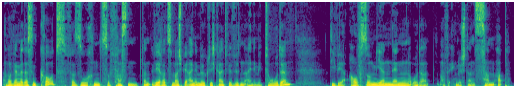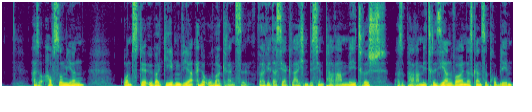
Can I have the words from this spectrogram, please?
Aber wenn wir das in Code versuchen zu fassen, dann wäre zum Beispiel eine Möglichkeit, wir würden eine Methode, die wir aufsummieren nennen oder auf Englisch dann Sum Up, also aufsummieren und der übergeben wir eine Obergrenze, weil wir das ja gleich ein bisschen parametrisch also parametrisieren wollen, das ganze Problem.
